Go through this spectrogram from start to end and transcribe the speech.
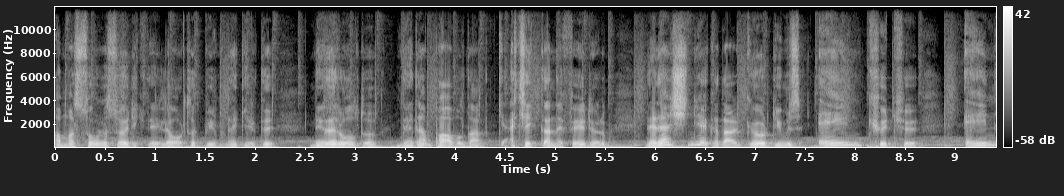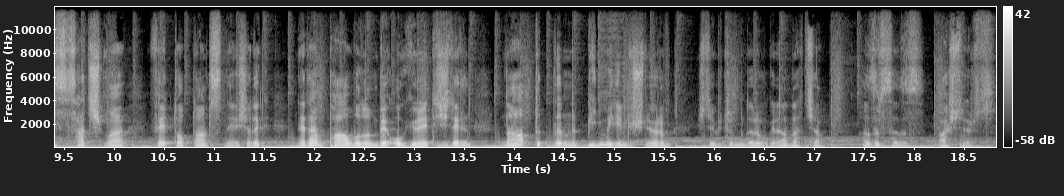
Ama sonra söyledikleriyle ortak birbirine girdi. Neler oldu? Neden Powell'dan gerçekten nefret ediyorum? Neden şimdiye kadar gördüğümüz en kötü, en saçma FED toplantısını yaşadık? Neden Powell'ın ve o yöneticilerin ne yaptıklarını bilmediğini düşünüyorum. İşte bütün bunları bugün anlatacağım. Hazırsanız başlıyoruz.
